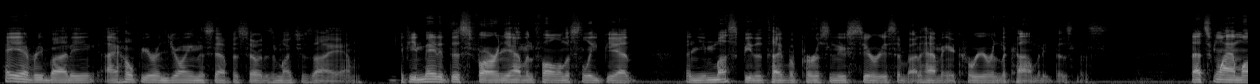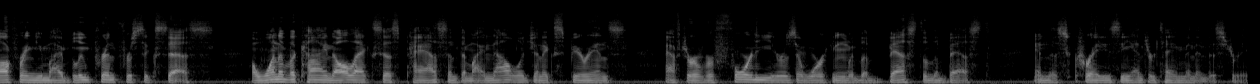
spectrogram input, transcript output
Hey, everybody. I hope you're enjoying this episode as much as I am. If you made it this far and you haven't fallen asleep yet, then you must be the type of person who's serious about having a career in the comedy business. That's why I'm offering you my Blueprint for Success, a one of a kind all access pass into my knowledge and experience after over 40 years of working with the best of the best in this crazy entertainment industry.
